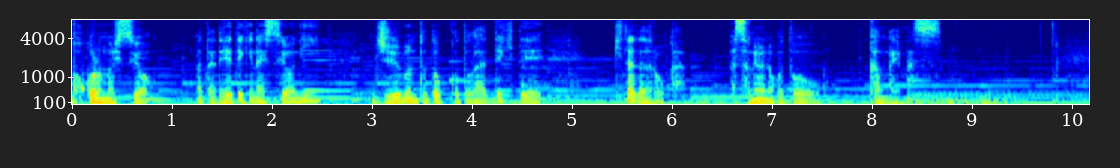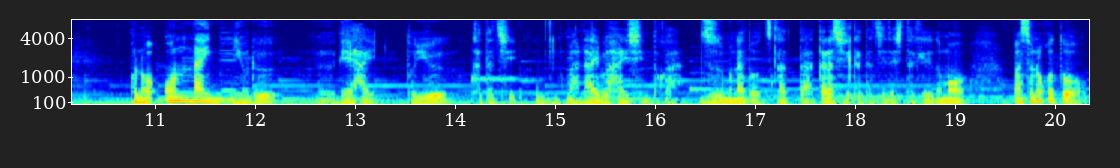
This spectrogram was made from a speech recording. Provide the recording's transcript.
心の必要また霊的な必要に十分届くことができてきただろうかそのようなことを考えます。このオンラインによる礼拝という形、まあ、ライブ配信とか Zoom などを使った新しい形でしたけれども、まあ、そのこと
